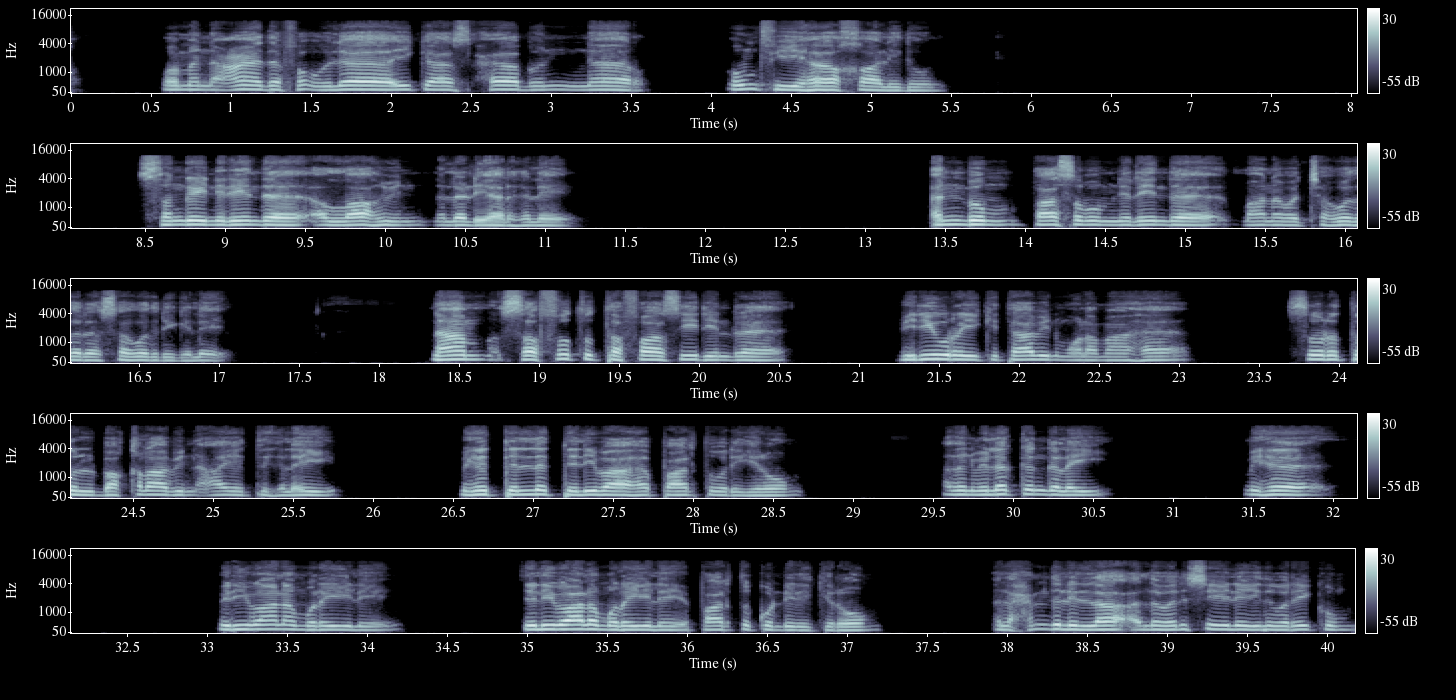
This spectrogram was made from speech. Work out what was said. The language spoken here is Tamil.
ومن عاد فأولئك أصحاب النار هم فيها خالدون சங்கை நிறைந்த அல்லாஹுவின் நல்லடியார்களே அன்பும் பாசமும் நிறைந்த மாணவ சகோதர சகோதரிகளே நாம் சஃபுத்து தஃபாசீர் என்ற விரிவுரை கிதாபின் மூலமாக சூரத்துல் பக்ராவின் ஆயத்துகளை மிக தெல்ல தெளிவாக பார்த்து வருகிறோம். அதன் விளக்கங்களை மிக விரிவான முறையிலே தெளிவான முறையிலே பார்த்து கொண்டிருக்கிறோம். அலமதுல்லா அந்த வரிசையிலே இதுவரைக்கும்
